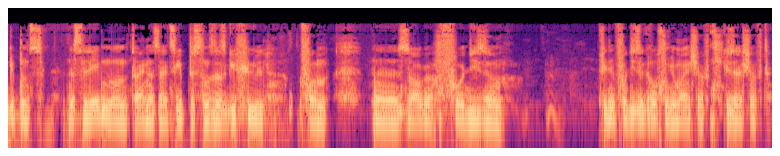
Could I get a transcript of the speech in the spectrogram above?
gibt uns das Leben und einerseits gibt es uns das Gefühl von äh, Sorge vor diesem, vor dieser großen Gemeinschaft, Gesellschaft.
